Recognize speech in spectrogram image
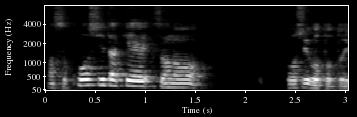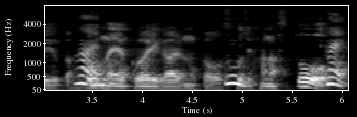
まあ、少しだけ、その、お仕事というか、はいどんな役割があるのかを少し話すと、はい。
